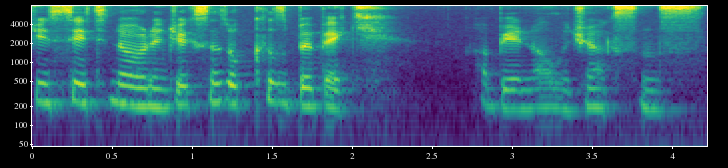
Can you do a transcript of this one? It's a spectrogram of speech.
cinsiyetini öğreneceksiniz. O kız bebek haberini alacaksınız.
